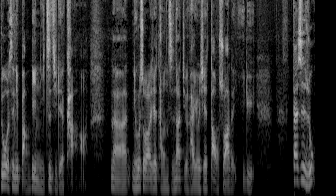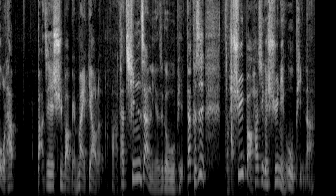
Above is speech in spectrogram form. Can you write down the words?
如果是你绑定你自己的卡啊，那你会收到一些通知，那就还有一些盗刷的疑虑。但是如果他把这些虚宝给卖掉了啊，他侵占你的这个物品，但可是虚宝它是一个虚拟物品啊，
